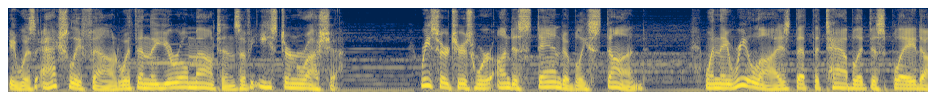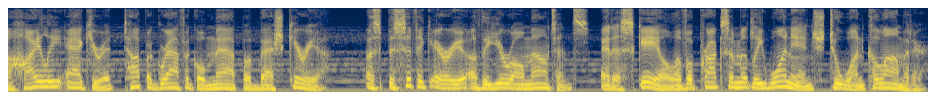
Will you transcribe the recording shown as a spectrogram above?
it was actually found within the Ural Mountains of eastern Russia. Researchers were understandably stunned when they realized that the tablet displayed a highly accurate topographical map of Bashkiria, a specific area of the Ural Mountains, at a scale of approximately 1 inch to 1 kilometer.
